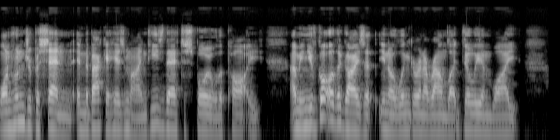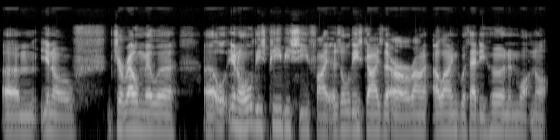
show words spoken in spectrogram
100% in the back of his mind, he's there to spoil the party. I mean, you've got other guys that you know lingering around like Dillian Whyte, um, you know, Jarrell Miller, uh, you know, all these PBC fighters, all these guys that are around aligned with Eddie Hearn and whatnot.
